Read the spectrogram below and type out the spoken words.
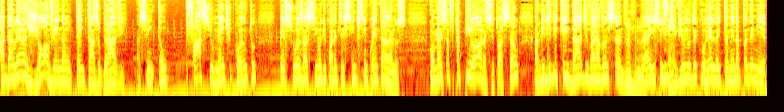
a galera jovem não tem caso grave assim tão facilmente quanto pessoas acima de 45, 50 anos começa a ficar pior a situação à medida que a idade vai avançando. Uhum, né? Isso a gente sim. viu no decorrer daí também da pandemia.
